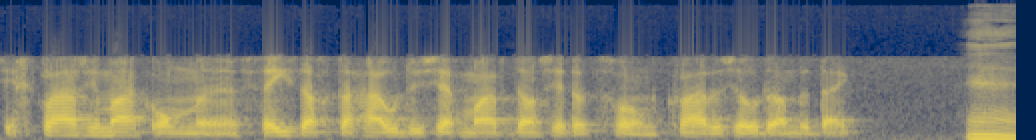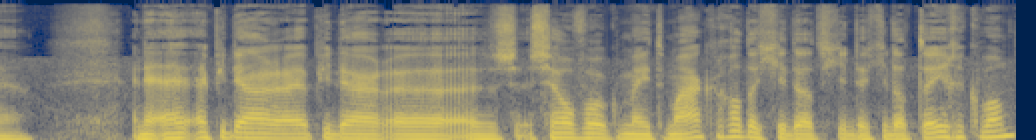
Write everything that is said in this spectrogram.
zich klaar zien maken om eh, een feestdag te houden, zeg maar, dan zit dat gewoon kwade zoden aan de dijk. Ja, ja. En eh, heb je daar, heb je daar eh, zelf ook mee te maken gehad, dat je dat, je, dat, je dat tegenkwam?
